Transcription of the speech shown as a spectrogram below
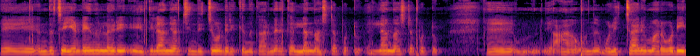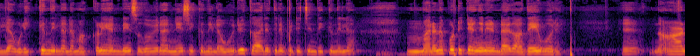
എന്താ എന്താ ചെയ്യേണ്ടതെന്നുള്ളൊരു ഇതിലാണ് ഞാൻ ചിന്തിച്ചുകൊണ്ടിരിക്കുന്നത്. കാരണം എനിക്കെല്ലാം നഷ്ടപ്പെട്ടു എല്ലാം നഷ്ടപ്പെട്ടു. ഒന്ന് വിളിച്ചാലും മറുപടിയില്ല വിളിക്കുന്നില്ല. എന്റെ മക്കളെ എന്റെയും സുഖവിവരം അന്വേഷിക്കുന്നില്ല ഒരു കാര്യത്തിനെ പറ്റി ചിന്തിക്കുന്നില്ല. മരണപ്പെട്ടിട്ട് എങ്ങനെ ഉണ്ടായതോ അതേപോലെ. ആൾ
